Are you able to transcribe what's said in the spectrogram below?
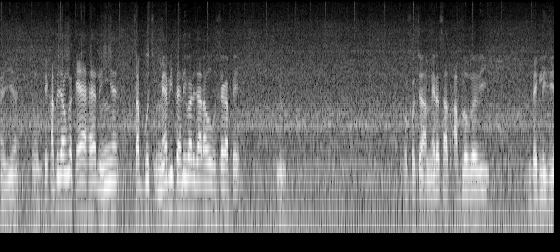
यही है तो दिखाते जाऊँगा क्या है नहीं है। सब कुछ मैं भी पहली बार जा रहा हूँ उस जगह पे। हम्म। तो सोचा मेरे साथ आप लोग भी देख लीजिए।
